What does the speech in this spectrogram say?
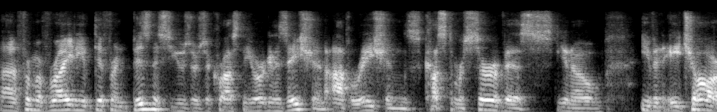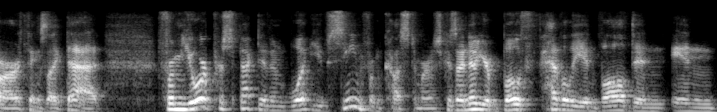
uh, from a variety of different business users across the organization, operations, customer service, you know, even HR, things like that. From your perspective and what you've seen from customers, because I know you're both heavily involved in in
